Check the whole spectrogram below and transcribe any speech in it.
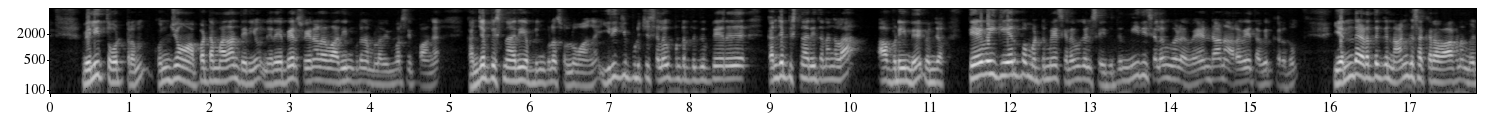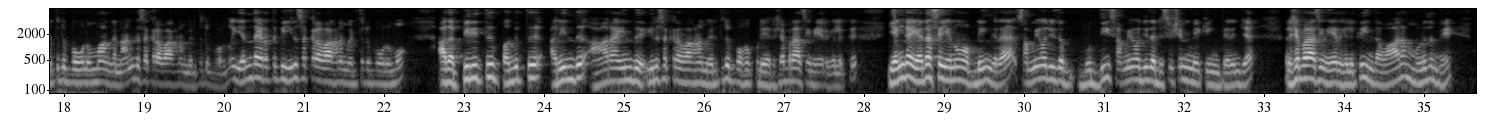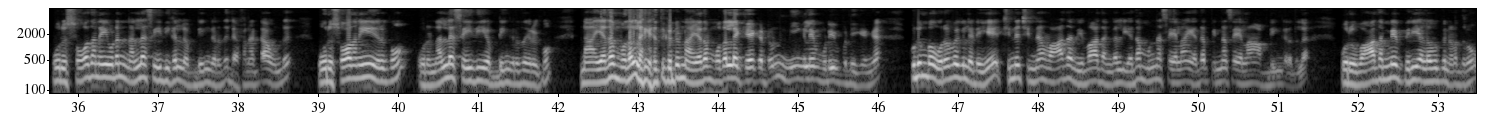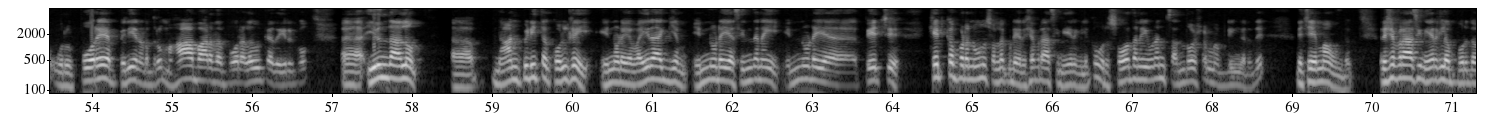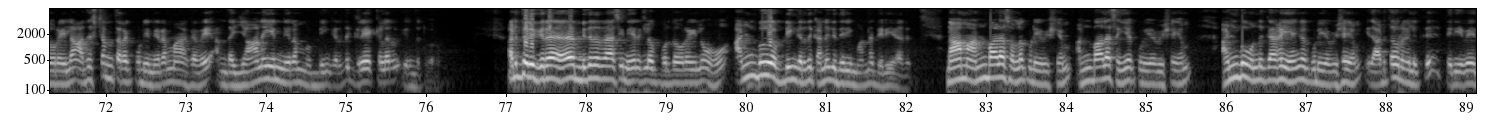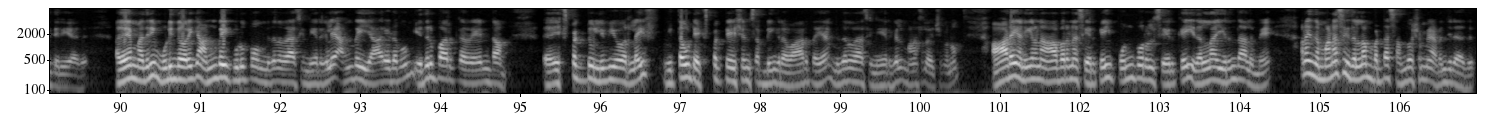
வெளி தோற்றம் கொஞ்சம் அப்பட்டமாக தான் தெரியும். நிறைய பேர் சுயநலவாதின்னு கூட நம்மளை விமர்சிப்பாங்க. கஞ்ச பிஸ்னாரி அப்படின்னு கூட சொல்லுவாங்க. இறுக்கி பிடிச்சி செலவு பண்ணுறதுக்கு பேர் கஞ்ச பிஸ்னாரி தனங்களா அப்படின்னு கொஞ்சம் தேவைக்கு ஏற்ப மட்டுமே செலவுகள் செய்துட்டு மீதி செலவுகளை வேண்டான அறவே தவிர்க்கிறதும் எந்த இடத்துக்கு நான்கு சக்கர வாகனம் எடுத்துகிட்டு போகணுமோ அங்கே நான்கு சக்கர வாகனம் எடுத்துகிட்டு போகிறதும் எந்த இடத்துக்கு இரு சக்கர வாகனம் எடுத்துகிட்டு போகணுமோ அதை பிரித்து பகுத்து அறிந்து ஆராய்ந்து இருசக்கர வாகனம் எடுத்துகிட்டு போகக்கூடிய ரிஷபராசி நேயர்களுக்கு எங்கே எதை செய்யணும் அப்படிங்கிற சமயோஜித புத்தி சமயோஜித டிசிஷன் மேக்கிங் தெரிஞ்ச ரிஷபராசி நேயர்களுக்கு இந்த வாரம் முழுதுமே ஒரு சோதனையுடன் நல்ல செய்திகள் அப்படிங்கிறது டெஃபினட்டாக உண்டு. ஒரு சோதனையும் இருக்கும் ஒரு நல்ல செய்தி அப்படிங்கிறதும் இருக்கும். நான் எதை முதல்ல எடுத்துக்கட்டும் நான் எதை முதல்ல கேட்கட்டும்னு நீங்களே முடிவு பண்ணிக்கோங்க. குடும்ப உறவுகளிடையே சின்ன சின்ன வாத விவாதங்கள் எதை முன்ன செய்யலாம் எதை பின்ன செய்யலாம் அப்படிங்கிறதுல ஒரு வாதமே பெரிய அளவுக்கு நடந்துடும் ஒரு போரே பெரிய நடந்துடும் மகாபாரத போர் அளவுக்கு அது இருக்கும். இருந்தாலும் நான் பிடித்த கொள்கை என்னுடைய வைராக்கியம் என்னுடைய சிந்தனை என்னுடைய பேச்சு கேட்கப்படணும்னு சொல்லக்கூடிய ரிஷபராசி நேர்களுக்கு ஒரு சோதனையுடன் சந்தோஷம் அப்படிங்கிறது நிச்சயமா உண்டு. ரிஷபராசி நேர்களை பொறுத்தவரையிலும் அதிர்ஷ்டம் தரக்கூடிய நிறமாகவே அந்த யானையின் நிறம் அப்படிங்கிறது கிரே கலர் இருந்துட்டு வரும். அடுத்து இருக்கிற மிதனராசி நேர்களை பொறுத்தவரையிலும் அன்பு அப்படிங்கிறது கண்ணுக்கு தெரியுமான்னு தெரியாது. நாம அன்பால சொல்லக்கூடிய விஷயம் அன்பால செய்யக்கூடிய விஷயம் அன்பு ஒண்ணுக்காக இயங்கக்கூடிய விஷயம் இது அடுத்தவர்களுக்கு தெரியவே தெரியாது. அதே மாதிரி முடிந்த வரைக்கும் அன்பை கொடுப்போம் மிதனராசி நேர்களே. அன்பை யாரிடமும் எதிர்பார்க்க வேண்டாம். Expect to live your life without expectations அப்படிங்கிற வார்த்தையை மிதனராசி நேர்கள் மனசில் வச்சுக்கணும். ஆடை அணிகலன ஆபரண சேர்க்கை பொன்பொருள் சேர்க்கை இதெல்லாம் இருந்தாலுமே ஆனால் இந்த மனசு இதெல்லாம் பட்டா சந்தோஷமே அடைஞ்சிடாது.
